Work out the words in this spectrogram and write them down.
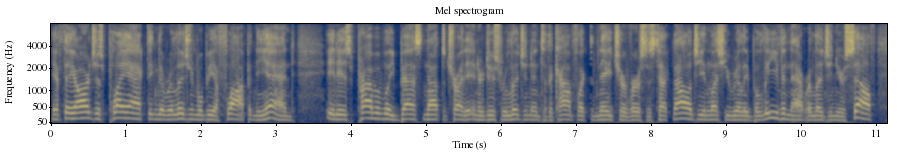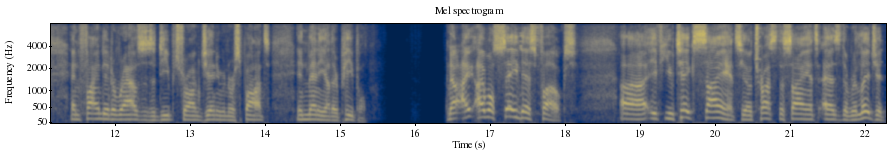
If they are just play acting, the religion will be a flop in the end. It is probably best not to try to introduce religion into the conflict of nature versus technology unless you really believe in that religion yourself and find it arouses a deep, strong, genuine response in many other people. Now, I, I will say this, folks uh, if you take science, you know, trust the science as the religion,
